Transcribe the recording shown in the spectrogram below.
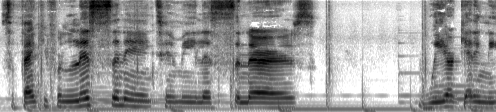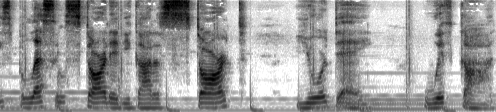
So thank you for listening to me, listeners. We are getting these blessings started. You got to start your day with God.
